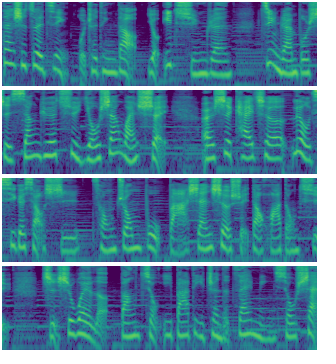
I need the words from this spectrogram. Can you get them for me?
但是最近，我却听到有一群人竟然不是相约去游山玩水，而是开车六七个小时从中部跋山涉水到花东去，只是为了帮九一八地震的灾民修缮。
